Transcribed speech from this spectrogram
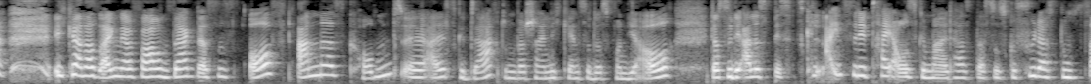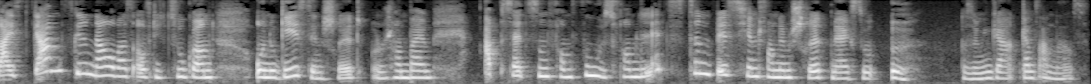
ich kann aus eigener Erfahrung sagen, dass es oft anders kommt äh, als gedacht und wahrscheinlich kennst du das von dir auch, dass du dir alles bis ins kleinste Detail ausgemalt hast, dass du das Gefühl hast, du weißt ganz genau, was auf dich zukommt und du gehst den Schritt und schon beim Absetzen vom Fuß, vom letzten bisschen von dem Schritt, merkst du, öh, also ganz anders.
